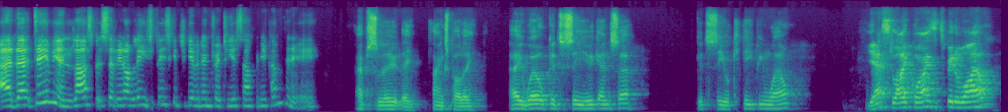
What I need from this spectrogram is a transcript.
And uh, Damien, last but certainly not least, please could you give an intro to yourself and your company? Absolutely. Thanks, Polly. Hey, Will, good to see you again, sir. Good to see you're keeping well. Yes, likewise. It's been a while.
